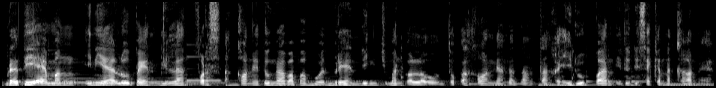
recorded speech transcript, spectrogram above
berarti emang ini ya lu pengen bilang first account itu nggak apa-apa buat branding cuman kalau untuk account yang tentang, tentang kehidupan itu di second account ya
